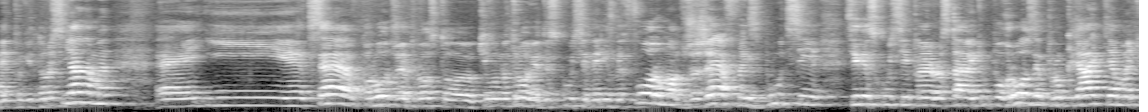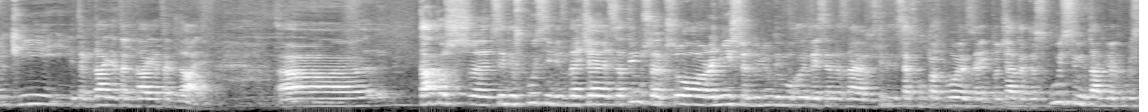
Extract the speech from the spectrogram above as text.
відповідно росіянами. Е, І це породжує просто кілометрові дискусії на різних форумах, в ЖЖ, в Фейсбуці. Ці дискусії переростають у погрози, прокляття, матюки і так далі. так далі, так далі. Е, Також е, ці дискусії відзначаються тим, що якщо раніше люди могли десь, я не знаю, зустрітися в купе і почати дискусію, там якусь,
